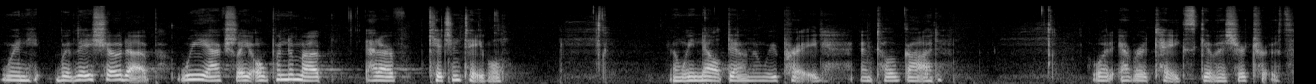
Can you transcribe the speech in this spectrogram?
when he, when they showed up, we actually opened them up at our kitchen table. And we knelt down and we prayed and told God, whatever it takes, give us your truth.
